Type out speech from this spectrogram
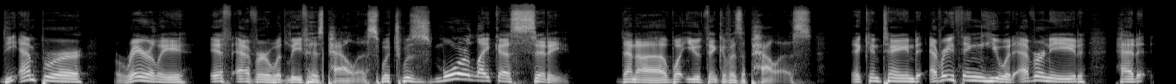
The emperor rarely if ever, would leave his palace, which was more like a city than a, what you'd think of as a palace. It contained everything he would ever need, had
